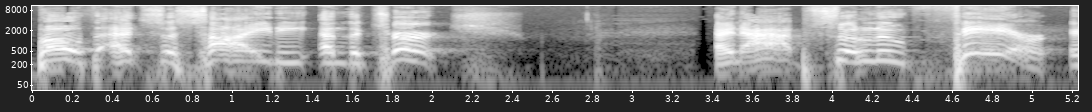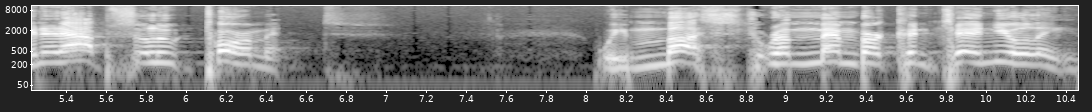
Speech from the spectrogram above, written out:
both at society and the church, an absolute fear and an absolute torment, we must remember continually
